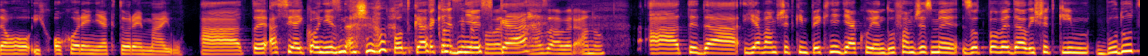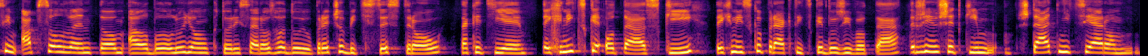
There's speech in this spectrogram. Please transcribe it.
toho ich ochorenia, ktoré majú. A to je asi aj koniec našeho podcastu Pekne dneska. na záver, áno. A teda ja vám všetkým pekne ďakujem. Dúfam, že sme zodpovedali všetkým budúcim absolventom alebo ľuďom, ktorí sa rozhodujú, prečo byť sestrou, také tie technické otázky, technicko-praktické do života. Držím všetkým štátniciarom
